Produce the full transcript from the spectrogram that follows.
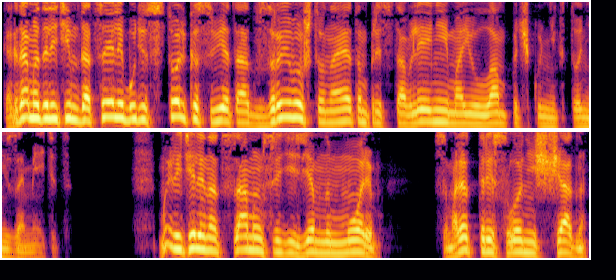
Когда мы долетим до цели, будет столько света от взрывов, что на этом представлении мою лампочку никто не заметит. Мы летели над самым Средиземным морем. Самолет трясло нещадно.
